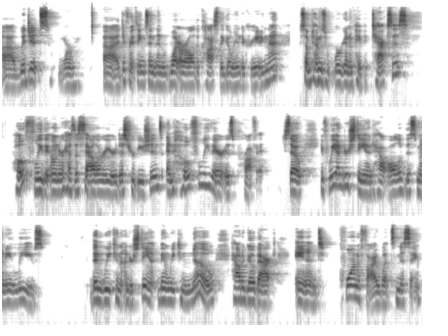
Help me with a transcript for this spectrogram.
uh, widgets or uh, different things? And then what are all the costs that go into creating that? Sometimes we're going to pay taxes. Hopefully, the owner has a salary or distributions, and hopefully, there is profit. So, if we understand how all of this money leaves then we can understand, then we can know how to go back and quantify what's missing.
